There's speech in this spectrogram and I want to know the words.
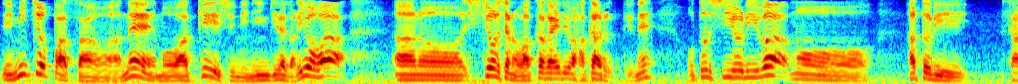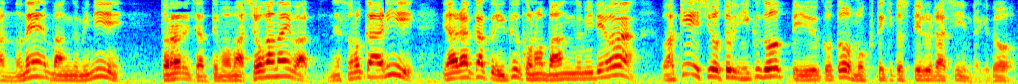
で、みちょぱさんはね、もう和慶種に人気だから、要は、あの、視聴者の若返りを図るっていうね。お年寄りはもう、羽鳥さんのね、番組に取られちゃっても、まあ、しょうがないわ。ね、その代わり、柔らかくいくこの番組では、和慶種を取りに行くぞっていうことを目的としてるらしいんだけど、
